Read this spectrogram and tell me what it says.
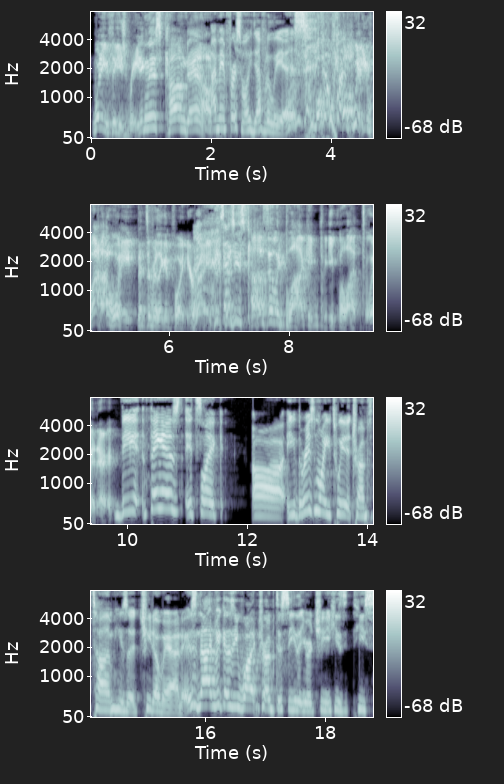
what do you think he's reading this? Calm down. I mean, first of all, he definitely is. oh, wait, wow, wait. That's a really good point. You're right. Because he's constantly blocking people on Twitter. the thing is, it's like, uh, the reason why you tweet at Trump to tell him he's a Cheeto man is not because you want Trump to see that you're a che- he's he's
